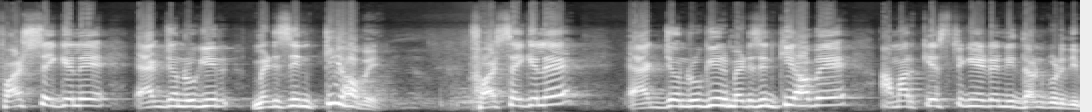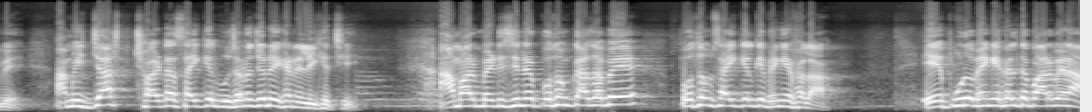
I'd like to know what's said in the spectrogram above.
ফার্স্ট সাইকেলে একজন রুগীর মেডিসিন কি হবে? ফার্স্ট সাইকেলে একজন রুগীর মেডিসিন কি হবে? আমার কেস টেকিং এটা নির্ধারণ করে দিবে। আমি জাস্ট ছয়টা সাইকেল বোঝানোর জন্য এখানে লিখেছি। আমার মেডিসিনের প্রথম কাজ হবে প্রথম সাইকেলকে ভেঙে ফেলা। এ পুরো ভেঙে ফেলতে পারবে না।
